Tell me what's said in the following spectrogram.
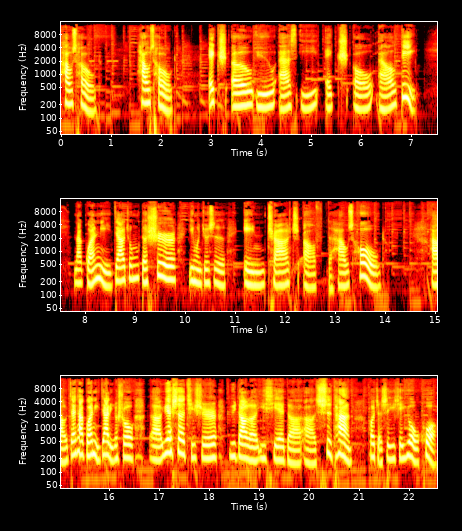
household，household，H O U S E H O L D。那管理家中的事，英文就是 in charge of the household。 好，在他管理家里的时候，呃，约瑟其实遇到了一些的呃试探或者是一些诱惑。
